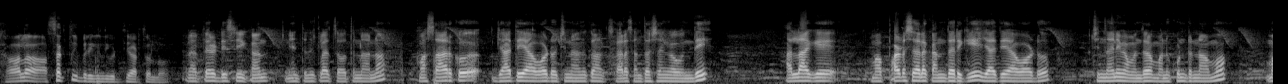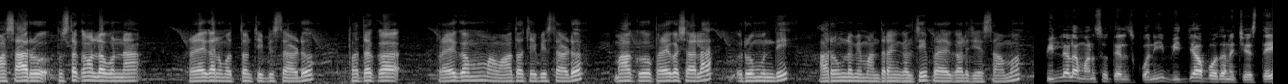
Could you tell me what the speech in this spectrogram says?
చాలా ఆసక్తి పెరిగింది విద్యార్థుల్లో. నా పేరు డి శ్రీకాంత్ నేను టెన్త్ క్లాస్ చదువుతున్నాను. మా సార్కు జాతీయ అవార్డు వచ్చినందుకు నాకు చాలా సంతోషంగా ఉంది. అలాగే మా పాఠశాలకు అందరికీ జాతీయ అవార్డు వచ్చిందని మేమందరం అనుకుంటున్నాము. మా సారు పుస్తకంలో ఉన్న ప్రయోగాలు మొత్తం చేపిస్తాడు. పతక ప్రయోగం మా మాతో చేపిస్తాడు. మాకు ప్రయోగశాల రూమ్ ఉంది. ఆ రూమ్లో మేము అందరం కలిసి ప్రయోగాలు చేస్తాము. పిల్లల మనసు తెలుసుకొని విద్యా బోధన చేస్తే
